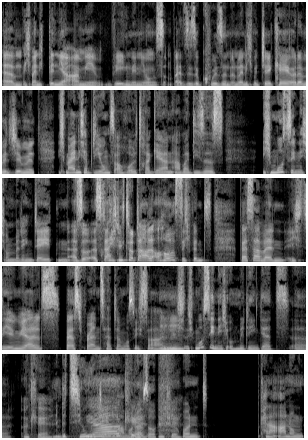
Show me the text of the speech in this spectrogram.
ähm, ich meine, ich bin ja Army wegen den Jungs, weil sie so cool sind. Und wenn ich mit JK oder mit Jimin, Ich meine, ich habe die Jungs auch ultra gern, aber dieses, ich muss sie nicht unbedingt daten. Also es reicht nicht total aus. Ich find's besser, wenn ich sie irgendwie als Best Friends hätte, muss ich sagen. Mhm. Ich, ich muss sie nicht unbedingt jetzt äh, okay. eine Beziehung mit Ja, denen haben okay, oder so. okay. Und keine Ahnung,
